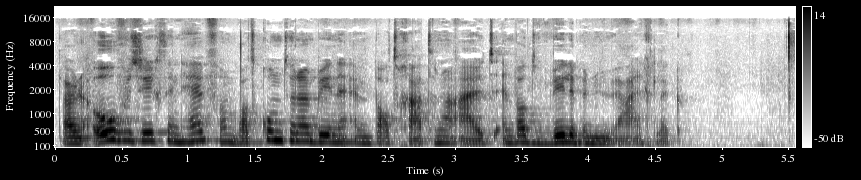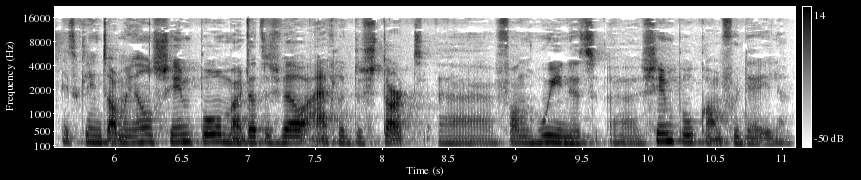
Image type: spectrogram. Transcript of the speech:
daar een overzicht in hebt van wat komt er nou binnen en wat gaat er nou uit en wat willen we nu eigenlijk. Dit klinkt allemaal heel simpel, maar dat is wel eigenlijk de start uh, van hoe je het uh, simpel kan verdelen.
